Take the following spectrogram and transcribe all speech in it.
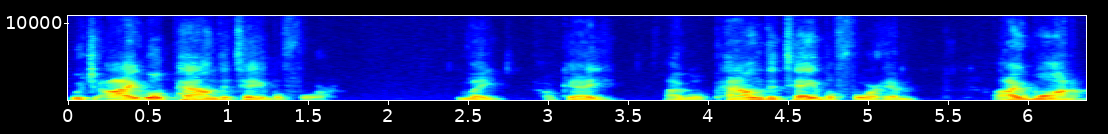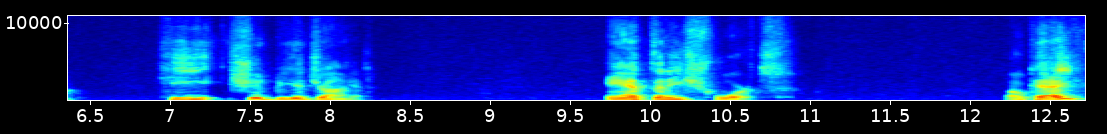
which I will pound the table for late. Okay. I will pound the table for him. I want him. He should be a giant. Anthony Schwartz. Okay.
